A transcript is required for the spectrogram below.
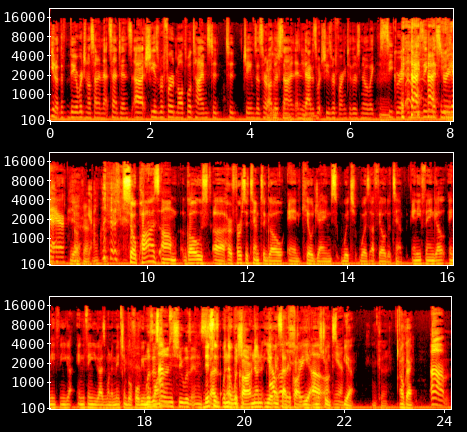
you know, the, the original son in that sentence. Uh, she has referred multiple times to, to James as her other son, and that is what she's referring to. There's no, like, secret, amazing mystery there. Yeah. Okay. okay. So Paz um, goes uh, her first attempt to go and kill James, which was a failed attempt. Anything else? Anything? You got, anything you guys want to mention before we Was move this on? when she was inside this was of no, the when she- car? no, no, yeah, Out inside the, the car, street? yeah, on the Oh, streets, yeah. yeah. Okay. Okay. um,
